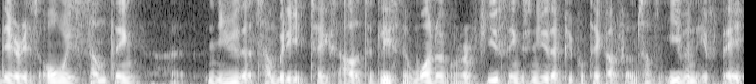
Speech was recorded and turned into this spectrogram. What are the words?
there is always something new that somebody takes out, at least one or a few things new that people take out for themselves, even if they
